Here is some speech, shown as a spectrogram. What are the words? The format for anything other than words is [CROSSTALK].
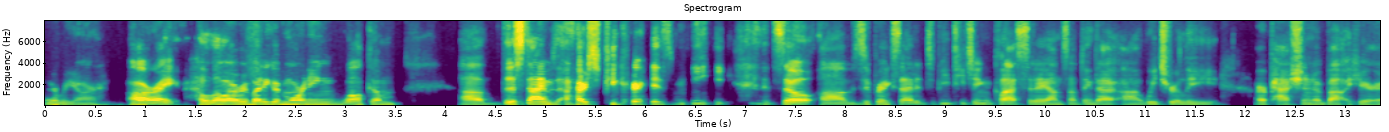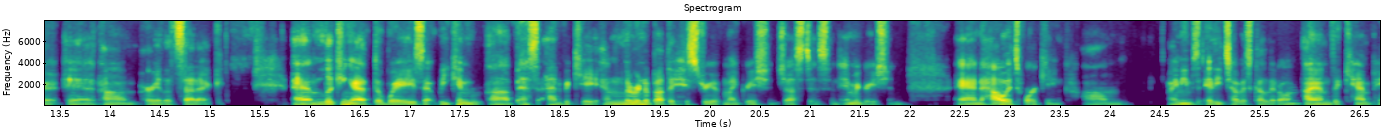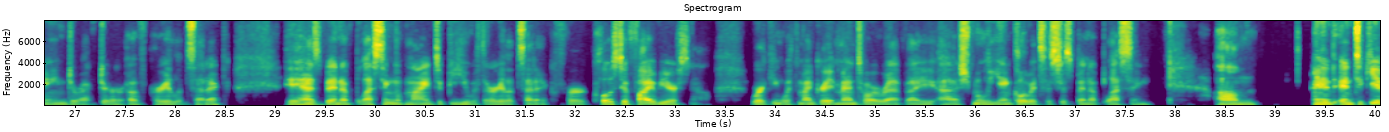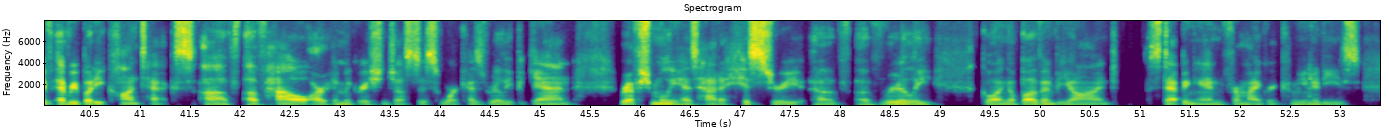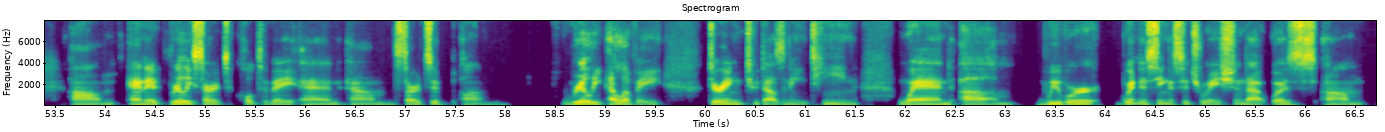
There we are. All right. Hello, everybody. Good morning. Welcome. Uh, this time, [LAUGHS] our speaker is me. So um, super excited to be teaching a class today on something that uh, we truly are passionate about here at um, Tzedek and looking at the ways that we can uh, best advocate and learn about the history of migration justice and immigration and how it's working. Um, my name is Eddie Chavez Calderon. I am the campaign director of Uri L'Tzedek. It has been a blessing of mine to be with Uri Tzedek for close to five years now. Working with my great mentor, Rabbi uh, Shmuly Yanklowitz, has just been a blessing. Um, and, and to give everybody context of, of how our immigration justice work has really began, Rev Shmuly has had a history of, of really going above and beyond, stepping in for migrant communities. Um, and it really started to cultivate and um, started to um, really elevate during 2018 when um, we were witnessing a situation that was um,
